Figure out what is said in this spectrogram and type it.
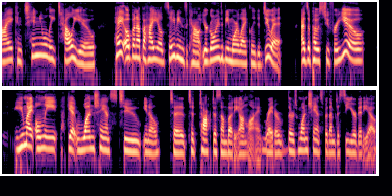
I continually tell you, hey, open up a high yield savings account, you're going to be more likely to do it. As opposed to for you, you might only get one chance to you know to to talk to somebody online right or there's one chance for them to see your video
